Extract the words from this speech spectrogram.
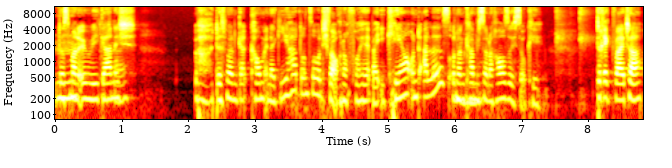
dass Mhm. man irgendwie gar nicht, oh, dass man kaum Energie hat und so. Und ich war auch noch vorher bei Ikea und alles und dann Mhm. kam ich so nach Hause, ich so, okay, direkt weiter,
